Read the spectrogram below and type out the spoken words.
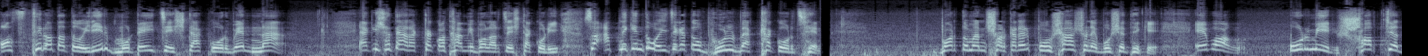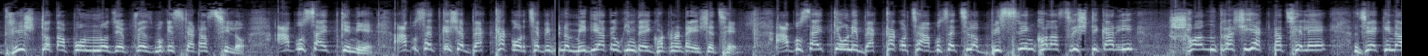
অস্থিরতা তৈরির মোটেই চেষ্টা করবেন না। একই সাথে আর একটা কথা আমি বলার চেষ্টা করি। সো আপনি কিন্তু ওই জায়গাতেও ভুল ব্যাখ্যা করছেন। বর্তমান সরকারের প্রশাসনে বসে থেকে। এবং উর্মির সবচেয়ে ধৃষ্টতাপূর্ণ যে ফেসবুকে স্ট্যাটাস ছিল, আবু সাইদকে নিয়ে। আবু সাইদকে সে ব্যাখ্যা করছে, বিভিন্ন মিডিয়াতেও কিন্তু এই ঘটনাটা এসেছে। আবু সাইদকে উনি ব্যাখ্যা করছে, আবু সাইদ ছিল বিশৃঙ্খলা সৃষ্টিকারী, সন্ত্রাসী একটা ছেলে, যে কিনা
